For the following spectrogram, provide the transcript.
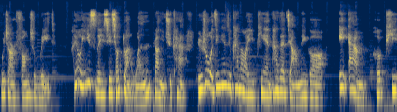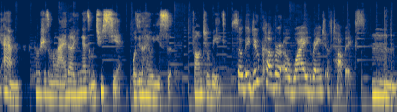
which are fun to read，很有意思的一些小短文让你去看。比如说，我今天就看到了一篇，他在讲那个 AM 和 PM 他们是怎么来的，应该怎么去写，我觉得很有意思 ，fun to read。 So, they do cover a wide range of topics. 嗯，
